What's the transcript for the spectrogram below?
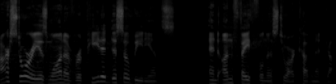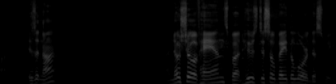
our story is one of repeated disobedience and unfaithfulness to our covenant God. Is it not? No show of hands, but who's disobeyed the Lord this week?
